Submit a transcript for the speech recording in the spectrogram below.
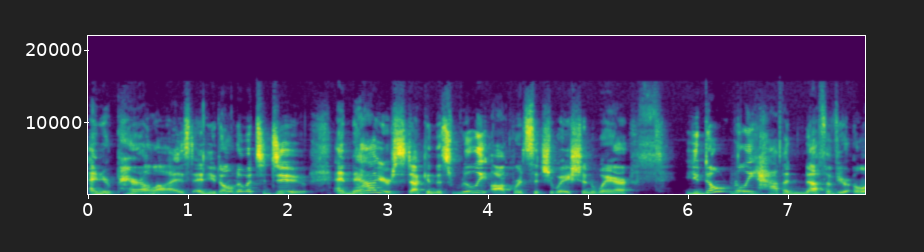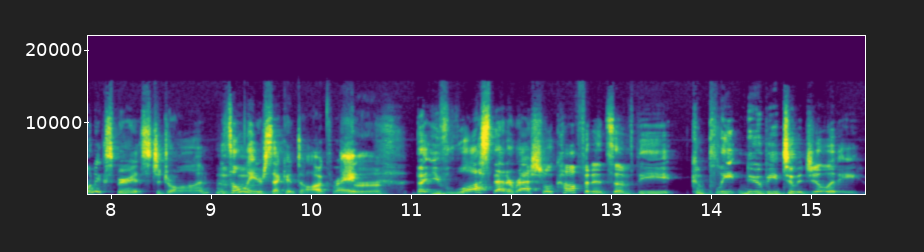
And you're paralyzed, and you don't know what to do, and now you're stuck in this really awkward situation where you don't really have enough of your own experience to draw on. It's mm-hmm. only your second dog, right? Sure. But you've lost that irrational confidence of the complete newbie to agility.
